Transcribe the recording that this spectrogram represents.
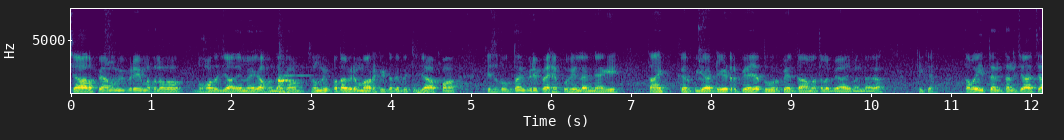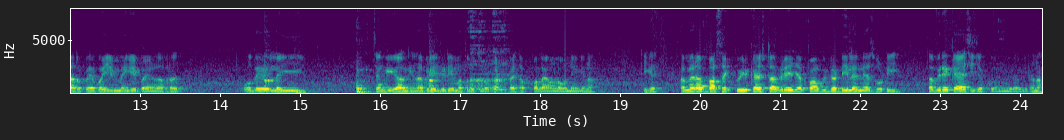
4 ਰੁਪਿਆਂ ਨੂੰ ਵੀ ਵੀਰੇ ਮਤਲਬ ਬਹੁਤ ਜ਼ਿਆਦਾ ਮਹਿੰਗਾ ਹੁੰਦਾ, ਕਿਉਂ ਤੁਹਾਨੂੰ ਵੀ ਪਤਾ ਵੀਰੇ ਮਾਰਕੀਟ ਦੇ ਵਿੱਚ, ਜਾਂ ਆਪਾਂ ਕਿਸੇ ਤੋਂ ਉਦਾਂ ਵੀ ਵੀਰੇ ਪੈਸੇ ਪੁਹੇ ਲੈਣੇ ਆਗੇ, ਤਾਂ 1 ਰੁਪਿਆ 1.5 ਰੁਪਿਆ ਜਾਂ 2 ਰੁਪਏ ਦਾ ਮਤਲਬ ਵਿਆਜ ਪੈਂਦਾ ਹੈਗਾ, ਠੀਕ ਹੈ? ਤਾਂ ਬਈ 3-3 4-4 ਰੁਪਏ ਬਈ ਮਹਿੰਗੇ ਪੈ ਜਾਂਦਾ ਫਿਰ ਉਹਦੇ ਲਈ ਚੰਗੀ ਗੱਲ ਨਹੀਂ ਨਾ ਵੀਰੇ, ਜਿਹੜੀ ਮਤਲਬ ਚਲੋ ਘੱਟ ਪੈਸਾ ਆਪਾਂ ਲੈਣ ਲਾਉਣੇ ਹੈਗੇ ਨਾ, ਠੀਕ ਹੈ? ਤਾਂ ਮੇਰਾ ਬਸ ਇੱਕ ਹੀ ਰਿਕਵੈਸਟ ਆ ਵੀਰੇ, ਜੇ ਆਪਾਂ ਕੋਈ ਗੱਡੀ ਲੈਣੇ ਆ ਛੋਟੀ, ਤਾਂ ਵੀਰੇ ਕੈਸ਼ ਹੀ ਚੱਕੋ ਇਹਨੂੰ ਮੇਰਾ ਵੀਰ ਹਨਾ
